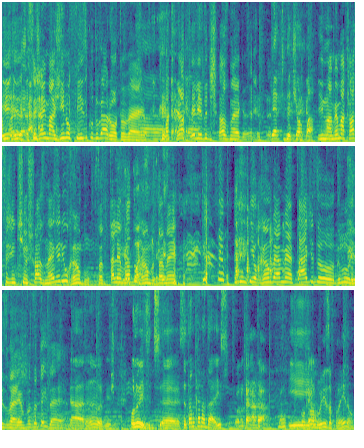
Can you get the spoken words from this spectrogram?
E, e você já imagina o físico do garoto, velho. Ah. Pra ter o apelido de Schwarzenegger. Get the chopper. E na mesma classe a gente tinha o Schwarzenegger e o Rambo. Só tá lembrando do Rambo crer. também. e o Rambo é a metade do, do Luiz, velho, pra você ter ideia. Caramba, bicho. Ô Luiz, é, você tá no Canadá, é isso? Tô no Canadá. Não, E Encontrou a Luísa por aí, não?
